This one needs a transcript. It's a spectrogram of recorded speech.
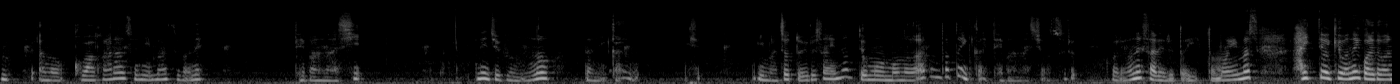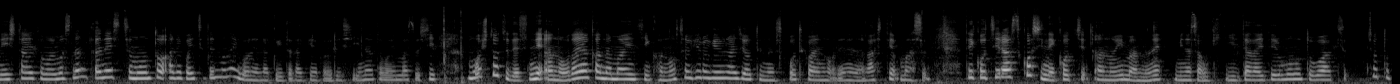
うん、あの怖がらずにまずはね手放し、ね、自分の何か今ちょっとうるさいなって思うものがあるんだったら一回手放しをする。これをねされるといいと思います。はいでは今日はねこれで終わりにしたいと思います。何かね質問とあればいつでもねご連絡いただければ嬉しいなと思いますしもう一つですねあの穏やかな毎日に可能性を広げるラジオっていうのを Spotify の方でね流してます。でこちら少しねこっちあの今のね皆さんお聞きいただいているものとはちょっと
